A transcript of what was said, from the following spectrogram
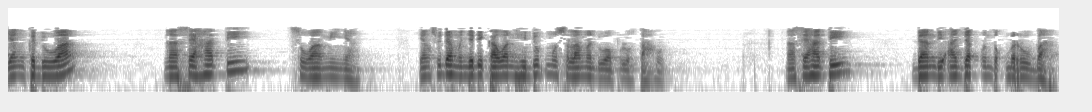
Yang kedua, nasihati suaminya yang sudah menjadi kawan hidupmu selama 20 tahun. Nasihati dan diajak untuk berubah.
